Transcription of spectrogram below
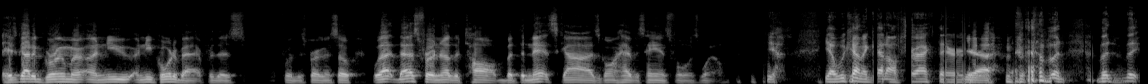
he's got to groom a, a new a new quarterback for this for this program. So well, that, that's for another talk, but the next guy is going to have his hands full as well. Yeah, yeah, we kind of got off track there. Yeah. but but but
